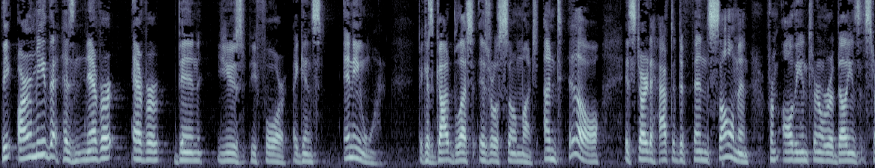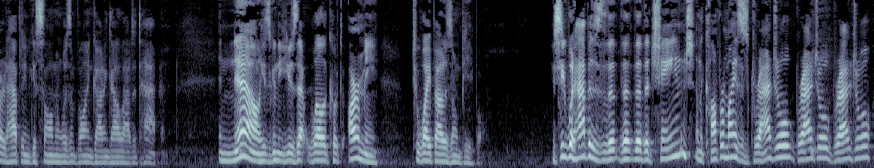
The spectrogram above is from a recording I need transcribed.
The army that has never, ever been used before against anyone. Because God blessed Israel so much until it started to have to defend Solomon from all the internal rebellions that started happening because Solomon wasn't following God and God allowed it to happen. And now he's going to use that well equipped army to wipe out his own people. You see, what happens is the, the, the, the, change and the compromise is gradual, gradual, gradual.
